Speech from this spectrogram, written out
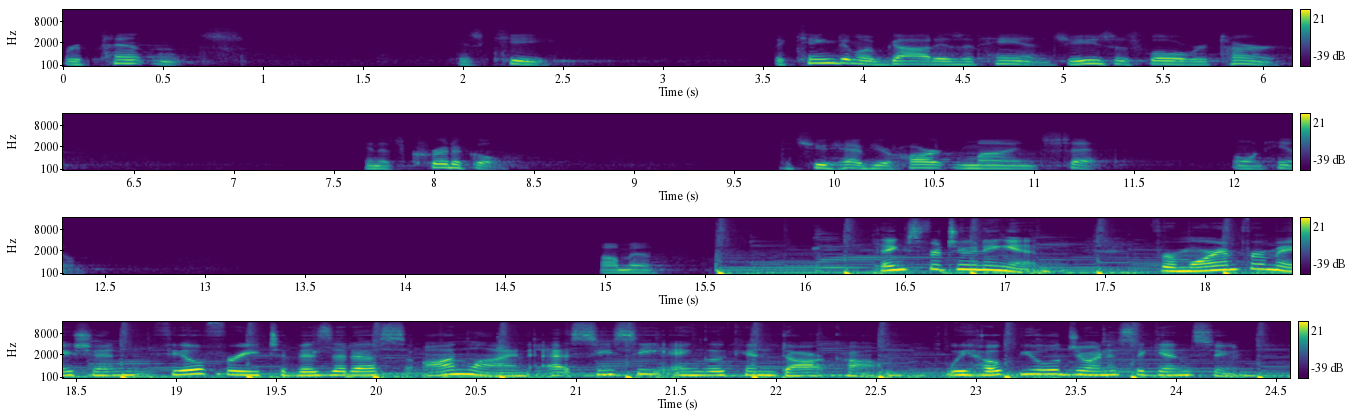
Repentance is key. The kingdom of God is at hand. Jesus will return. And it's critical that you have your heart and mind set on Him. Amen. Thanks for tuning in. For more information, feel free to visit us online at ccanglican.com. We hope you will join us again soon.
